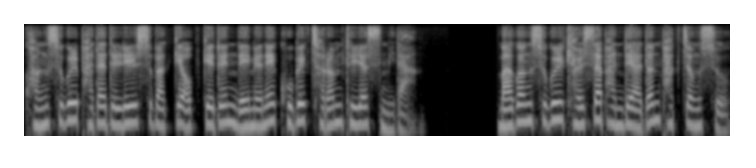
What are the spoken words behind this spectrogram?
광숙을 받아들일 수밖에 없게 된 내면의 고백처럼 들렸습니다. 마광숙을 결사 반대하던 박정수.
